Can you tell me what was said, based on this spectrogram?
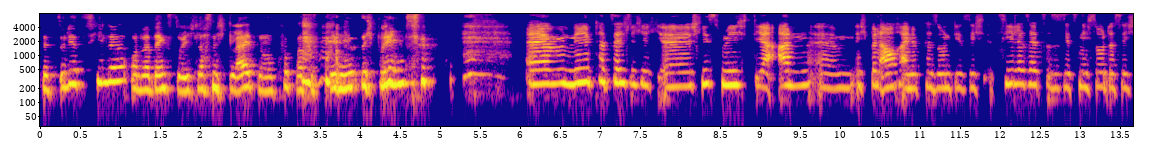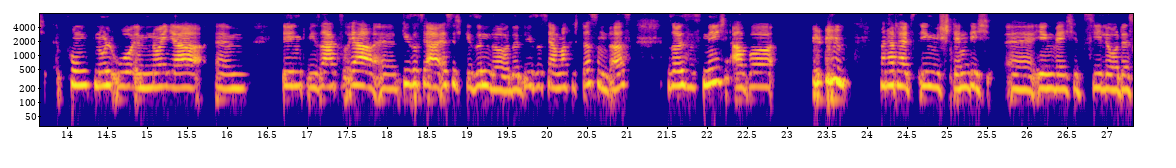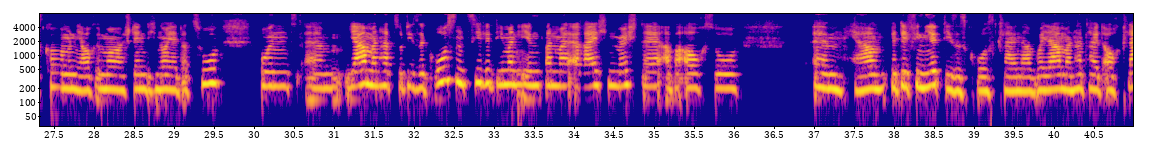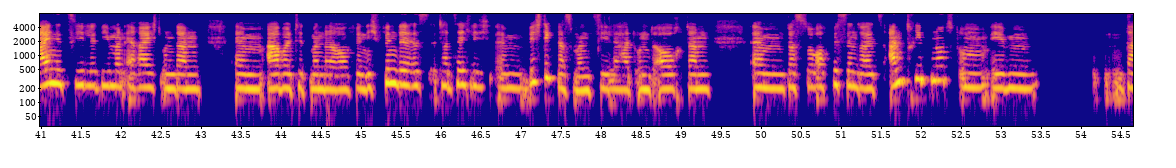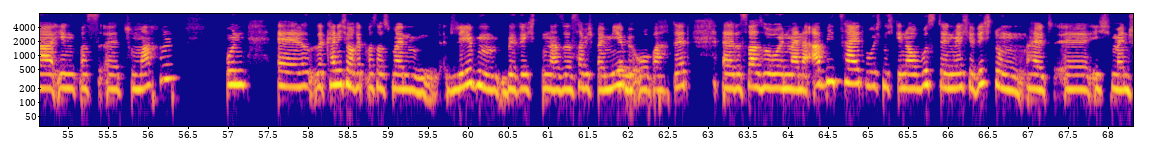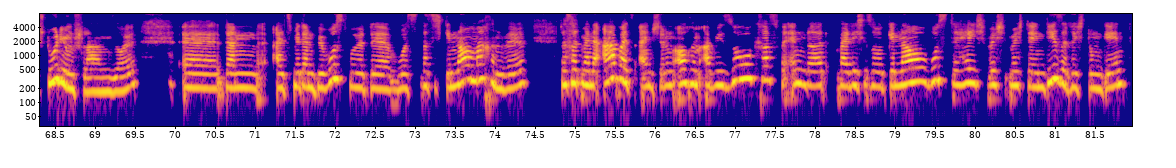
Setzt du dir Ziele oder denkst du, ich lasse mich gleiten und guck, was das Leben mit sich bringt? Ähm, nee, tatsächlich, ich äh, schließe mich dir an. Ähm, ich bin auch eine Person, die sich Ziele setzt. Es ist jetzt nicht so, dass ich Punkt 0 Uhr im Neujahr ähm, irgendwie sage, so ja, äh, dieses Jahr esse ich gesünder oder dieses Jahr mache ich das und das. So ist es nicht, aber man hat halt irgendwie ständig äh, irgendwelche Ziele oder es kommen ja auch immer ständig neue dazu. Und ähm, ja, man hat so diese großen Ziele, die man irgendwann mal erreichen möchte, aber auch so, ähm, ja, wer definiert dieses Groß-Kleine? Aber ja, man hat halt auch kleine Ziele, die man erreicht und dann ähm, arbeitet man darauf hin. Ich finde es tatsächlich ähm, wichtig, dass man Ziele hat und auch dann ähm, das so auch ein bisschen so als Antrieb nutzt, um eben da irgendwas äh, zu machen. Und äh, da kann ich auch etwas aus meinem Leben berichten. Also das habe ich bei mir mhm. beobachtet. Äh, das war so in meiner Abi-Zeit, wo ich nicht genau wusste, in welche Richtung halt äh, ich mein Studium schlagen soll. Äh, dann, als mir dann bewusst wurde, was ich genau machen will, das hat meine Arbeitseinstellung auch im Abi so krass verändert, weil ich so genau wusste, hey, ich möchte in diese Richtung gehen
